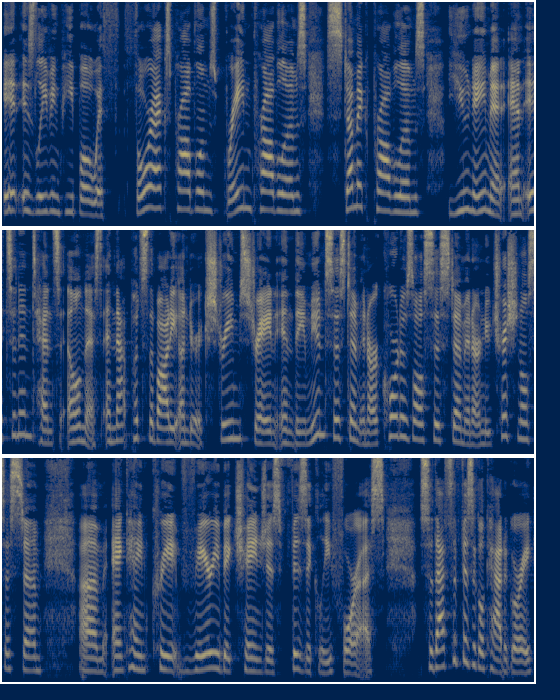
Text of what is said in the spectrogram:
it is leaving people with thorax problems, brain problems, stomach problems, you name it. And it's an intense illness. And that puts the body under extreme strain in the immune system, in our cortisol system, in our nutritional system, um, and can create very big changes physically for us. So that's the physical category.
